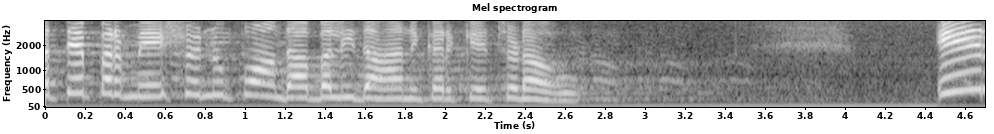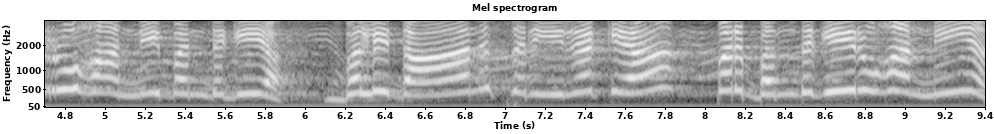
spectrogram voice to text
ਅਤੇ ਪਰਮੇਸ਼ਵਰ ਨੂੰ ਭਾਉਂਦਾ ਬਲੀਦਾਨ ਕਰਕੇ ਚੜਾਓ ਇਹ ਰੂਹਾਨੀ ਬੰਦਗੀ ਆ। ਬਲੀਦਾਨ ਸਰੀਰਕ ਆ, ਪਰ ਬੰਦਗੀ ਰੂਹਾਨੀ ਆ।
